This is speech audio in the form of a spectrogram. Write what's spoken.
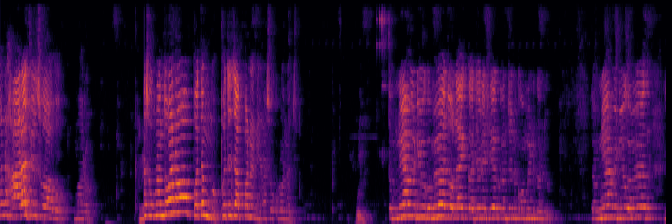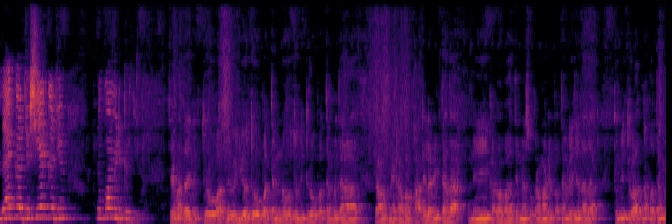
અને હારા જ વેચો આવો મારો. છોકરાને તો પતંગ મફત જ આપવાના ને એના છોકરોને જ. તમને આ વીડિયો ગમ્યો હોય તો લાઈક કરજો અને શેર કરજો ને કોમેન્ટ કરજો. તમને આ વીડિયો ગમ્યો હોય તો લાઈક કરજો શેર કરજો અને કોમેન્ટ કરજો. જય માતાજી મિત્રો આજનો વીડિયો હતો પતંગનો. તો મિત્રો પતંગ બધા મેઠા મેઠામાં ફાટેલા વેચતા હતા અને કડવાબા તેમના છોકરા માટે પતંગ લઈ જતા હતા. તો મિત્રો આજના પતંગ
